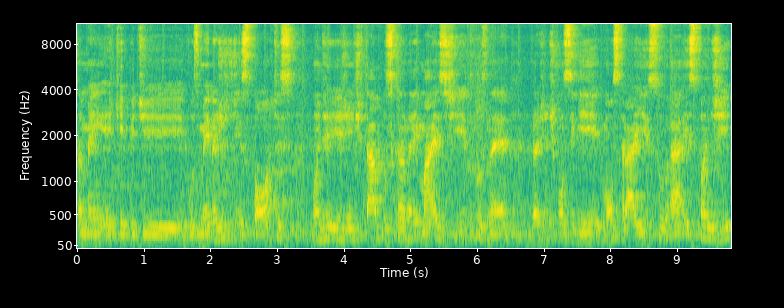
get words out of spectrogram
também equipe de os managers de esportes, onde a gente está buscando aí mais títulos, né, para a gente conseguir mostrar isso, uh, expandir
